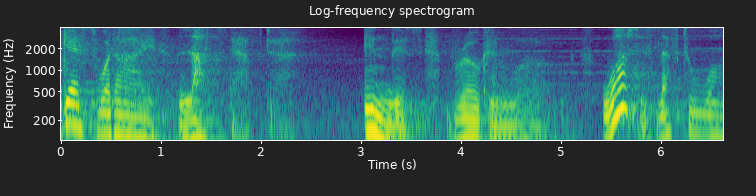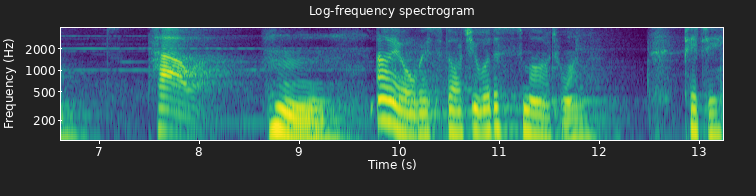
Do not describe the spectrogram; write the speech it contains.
Guess what I lust after? In this broken world, what is left to want? Power. Hmm. I always thought you were the smart one. Pity.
